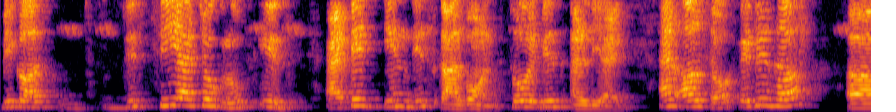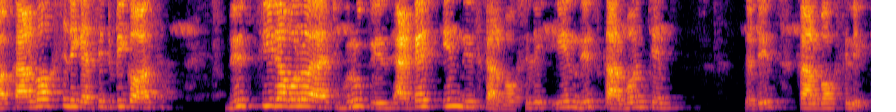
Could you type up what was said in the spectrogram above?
because this CHO group is attached in this carbon so it is aldehyde. And also it is a uh, carboxylic acid because this COOH group is attached in this carboxylic in this carbon chain. That is carboxylic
